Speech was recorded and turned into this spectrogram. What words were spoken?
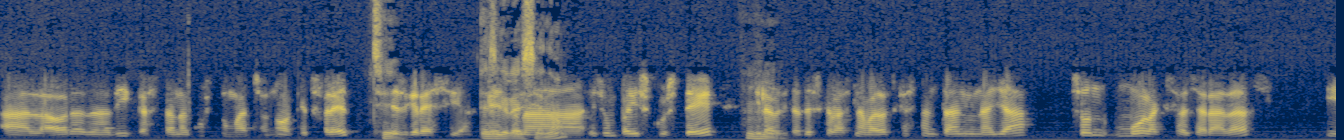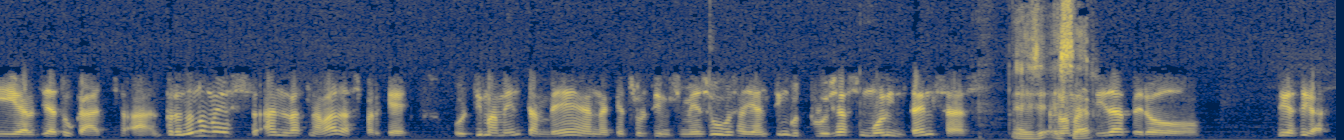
a l'hora de dir que estan acostumats o no a aquest fred, Sí. és Grècia. És Grècia, una, És un país coster Mhm. i la veritat és que les nevades que estan tenint allà són molt exagerades i els hi ha tocat. Ah, Però no només en les nevades, perquè últimament també en aquests últims mesos allà han tingut pluges molt intenses. És, és cert. mentida, però... Digues, digues.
